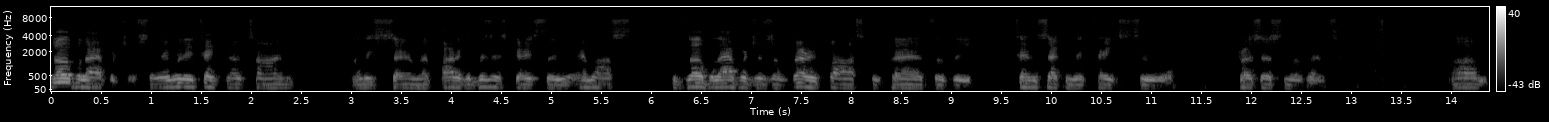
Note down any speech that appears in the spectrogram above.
global averages. So they really take no time, at least say in that particle business case, the MRS, the global averages are very fast compared to the 10 seconds it takes to process an event. Um,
